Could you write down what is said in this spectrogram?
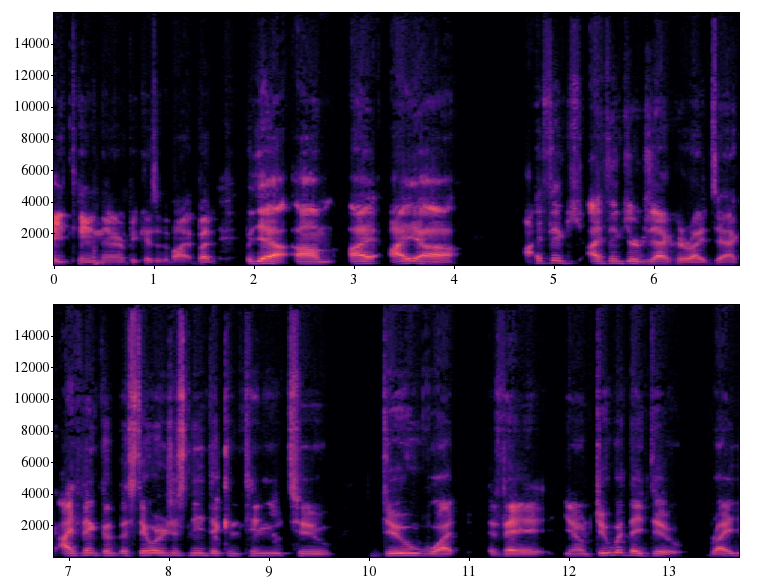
eighteen there because of the bye. But but yeah, um I I uh I think I think you're exactly right, Zach. I think that the Steelers just need to continue to do what they you know do what they do, right?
